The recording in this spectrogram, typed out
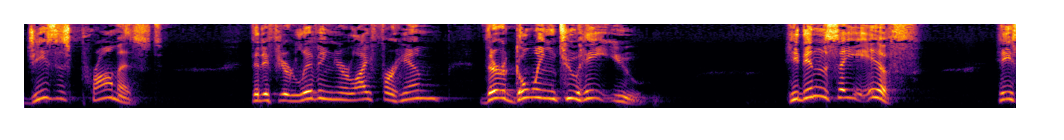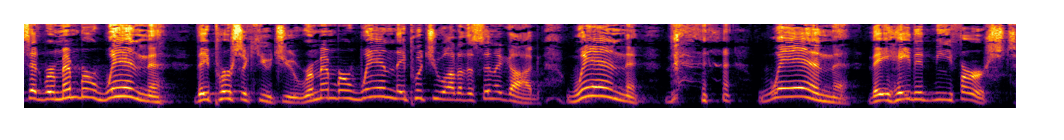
Jesus promised that if you're living your life for Him, they're going to hate you. He didn't say if. He said, remember when they persecute you. Remember when they put you out of the synagogue. When, when they hated me first.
